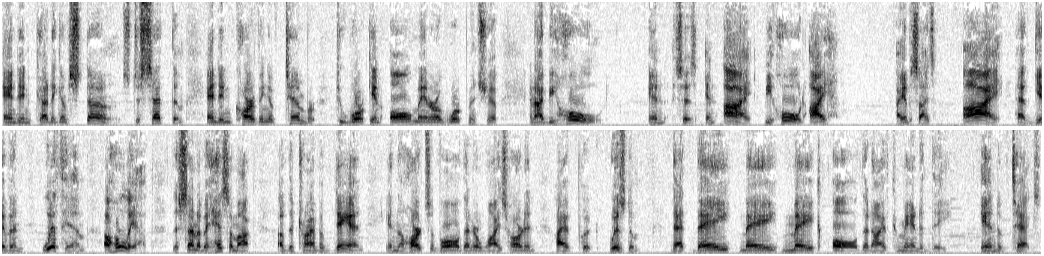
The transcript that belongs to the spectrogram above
and in cutting of stones, to set them, and in carving of timber, to work in all manner of workmanship. And I behold, and says, and I, behold, I, I emphasize, I have given with him Aholiab, the son of Ahisamach of the tribe of Dan. In the hearts of all that are wise hearted, I have put wisdom, that they may make all that I have commanded thee. End of text.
